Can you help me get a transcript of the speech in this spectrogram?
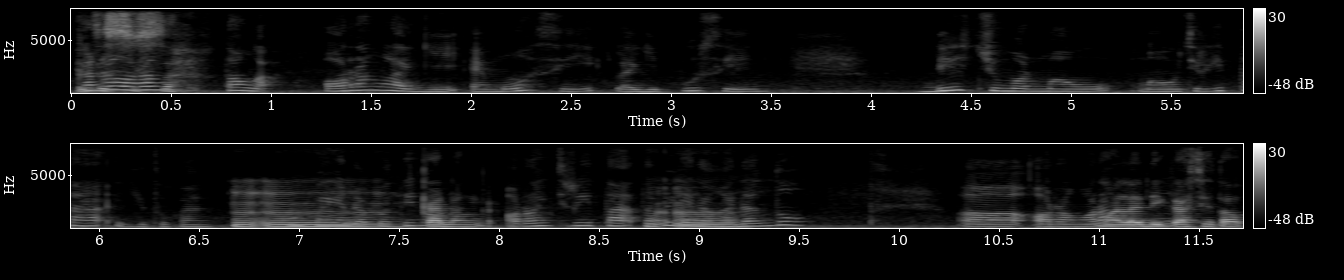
Itu karena orang susah. tau nggak orang lagi emosi lagi pusing dia cuman mau mau cerita gitu kan. Gue Mm-mm. pengen dapetin kadang orang cerita tapi kadang-kadang tuh eh, orang-orang malah dikasih tahu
